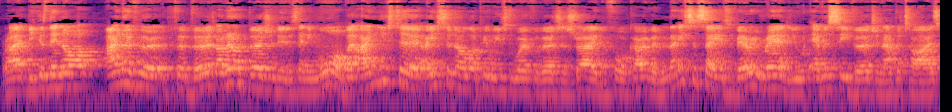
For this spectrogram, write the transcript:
right? Because they're not. I know for, for Virgin, I don't know if Virgin do this anymore, but I used to. I used to know a lot of people used to work for Virgin Australia before COVID, and they used to say it's very rare that you would ever see Virgin advertise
